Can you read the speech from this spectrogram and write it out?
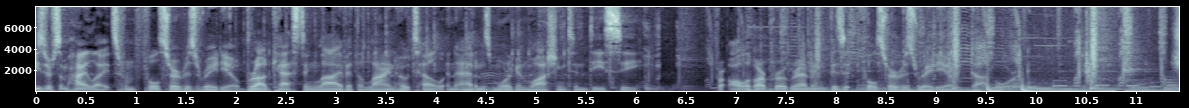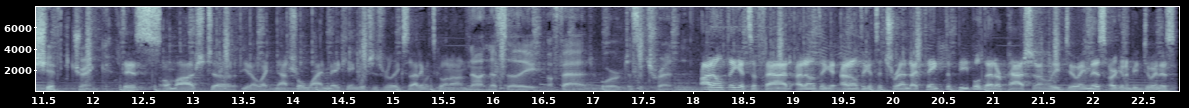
These are some highlights from Full Service Radio, broadcasting live at the Line Hotel in Adams Morgan, Washington, D.C. For all of our programming, visit fullserviceradio.org. Shift Drink. This homage to, you know, like natural winemaking, which is really exciting what's going on. Not necessarily a fad or just a trend. I don't think it's a fad. I don't think I don't think it's a trend. I think the people that are passionately doing this are going to be doing this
